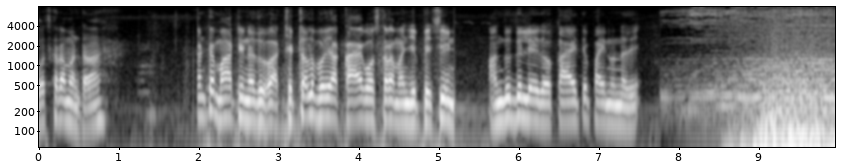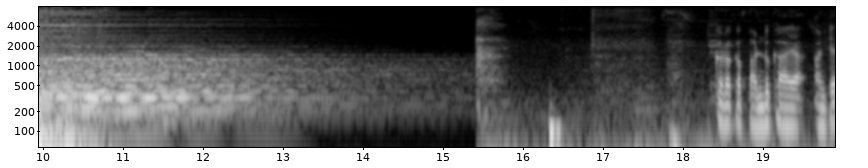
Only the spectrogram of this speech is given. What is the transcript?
కోసుకురామంట. అంటే మాటినదు ఆ చెట్లలో పోయి ఆ కాయ కోసుకురామని చెప్పేసి అందుద్ది లేదు కాయ అయితే పైన ఉన్నది ఇక్కడ ఒక పండు కాయ అంటే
